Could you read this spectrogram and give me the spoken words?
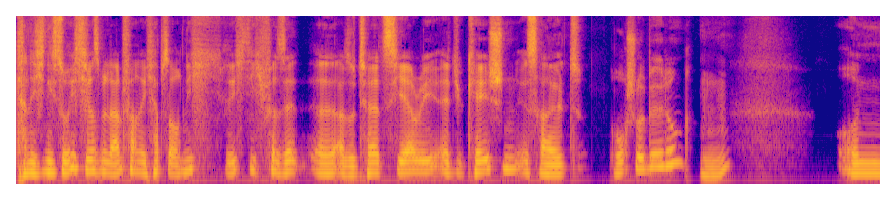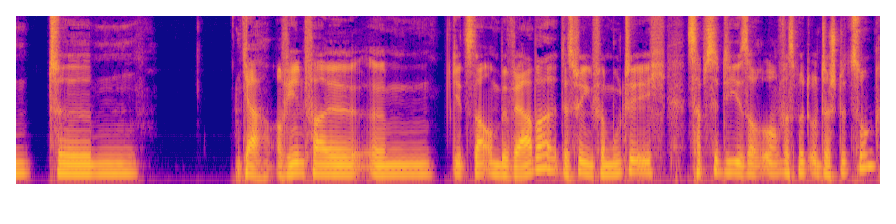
Kann ich nicht so richtig was mit anfangen. Ich habe es auch nicht richtig versetzt. Äh, also Tertiary Education ist halt Hochschulbildung. Mhm. Und ähm, ja, auf jeden Fall ähm, geht es da um Bewerber. Deswegen vermute ich, Subsidy ist auch irgendwas mit Unterstützung.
